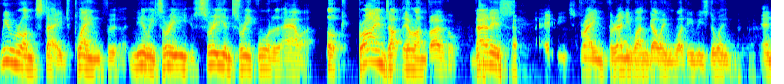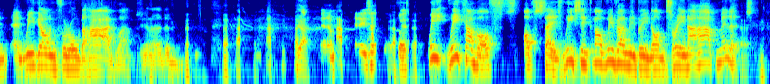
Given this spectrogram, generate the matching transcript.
we were on stage playing for nearly three, three and three quarter hour. Look, Brian's up there on vocal. That is a heavy strain for anyone going what he was doing. And and we're going for all the hard ones, you know. The, Yeah. we we come off off stage. We think, oh, we've only been on three and a half minutes.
